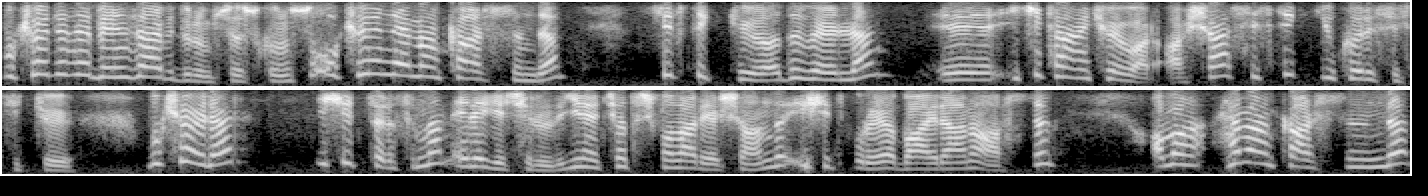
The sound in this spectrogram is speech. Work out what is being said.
Bu köyde de benzer bir durum söz konusu. O köyün hemen karşısında Siftik Köyü adı verilen e, iki tane köy var. Aşağı Siftik, yukarı Siftik Köyü. Bu köyler IŞİD tarafından ele geçirildi. Yine çatışmalar yaşandı. IŞİD buraya bayrağını astı. Ama hemen karşısında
